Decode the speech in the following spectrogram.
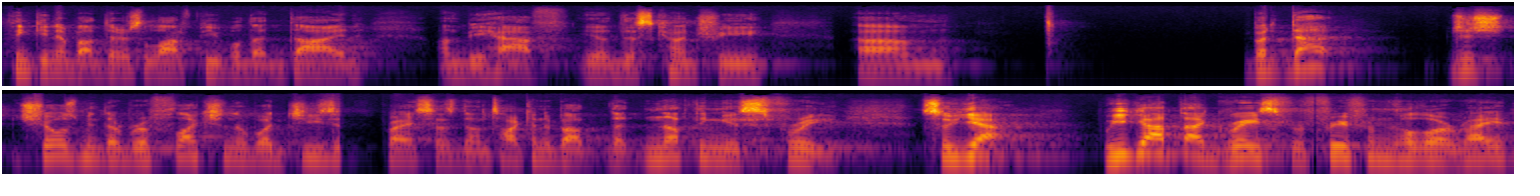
thinking about there's a lot of people that died on behalf of this country. Um, but that just shows me the reflection of what Jesus Christ has done, talking about that nothing is free. So, yeah, we got that grace for free from the Lord, right?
